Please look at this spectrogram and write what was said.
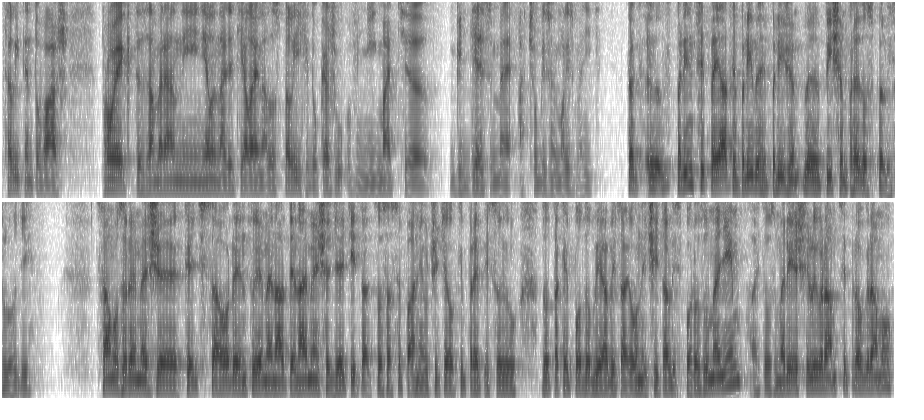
celý tento váš projekt zameraný nielen na deti, ale aj na dospelých. Dokážu vnímať, kde sme a čo by sme mali zmeniť? Tak v princípe ja tie príbehy píšem pre dospelých ľudí. Samozrejme, že keď sa orientujeme na tie najmenšie deti, tak to zase pani učiteľky prepisujú do takej podoby, aby to aj oni čítali s porozumením. Aj to sme riešili v rámci programu.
